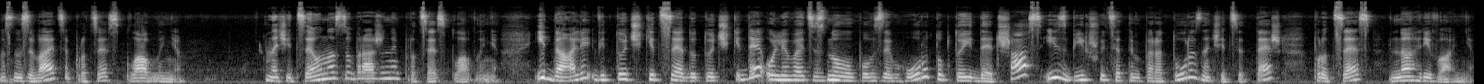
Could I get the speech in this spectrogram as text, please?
нас називається процес плавлення. Значить, це у нас зображений процес плавлення. І далі від точки С до точки Д олівець знову повзе вгору, тобто йде час і збільшується температура, значить, це теж процес нагрівання.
